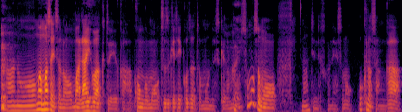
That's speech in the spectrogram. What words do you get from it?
はい、あのー、まあ、まさにその、まあ、ライフワークというか、今後も続けていくことだと思うんですけども、はい、そもそも、なんていうんですかね、その、奥野さんが、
